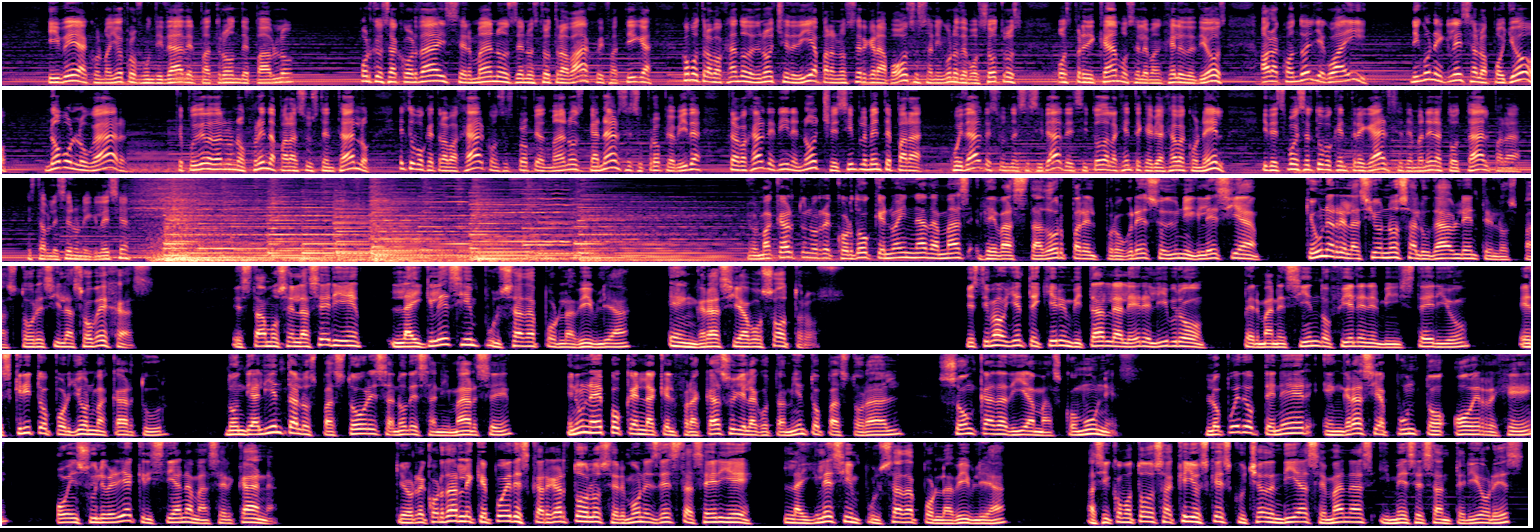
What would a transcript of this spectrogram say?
y vea con mayor profundidad el patrón de Pablo porque os acordáis, hermanos, de nuestro trabajo y fatiga, como trabajando de noche y de día para no ser gravosos a ninguno de vosotros, os predicamos el Evangelio de Dios. Ahora, cuando él llegó ahí, ninguna iglesia lo apoyó, no hubo un lugar que pudiera darle una ofrenda para sustentarlo. Él tuvo que trabajar con sus propias manos, ganarse su propia vida, trabajar de día y noche simplemente para cuidar de sus necesidades y toda la gente que viajaba con él. Y después él tuvo que entregarse de manera total para establecer una iglesia. John MacArthur nos recordó que no hay nada más devastador para el progreso de una iglesia que una relación no saludable entre los pastores y las ovejas. Estamos en la serie La iglesia impulsada por la Biblia, en gracia a vosotros. Y estimado oyente, quiero invitarle a leer el libro Permaneciendo fiel en el ministerio, escrito por John MacArthur, donde alienta a los pastores a no desanimarse, en una época en la que el fracaso y el agotamiento pastoral son cada día más comunes. Lo puede obtener en gracia.org o en su librería cristiana más cercana. Quiero recordarle que puede descargar todos los sermones de esta serie La Iglesia impulsada por la Biblia, así como todos aquellos que he escuchado en días, semanas y meses anteriores,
